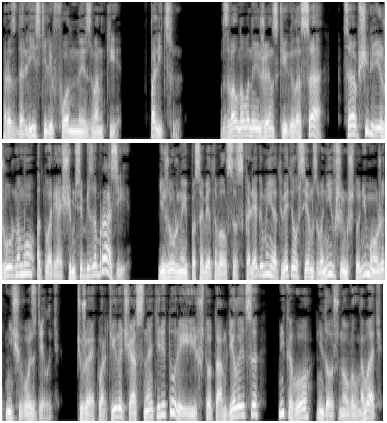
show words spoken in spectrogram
раздались телефонные звонки. В полицию. Взволнованные женские голоса сообщили дежурному о творящемся безобразии. Дежурный посоветовался с коллегами и ответил всем звонившим, что не может ничего сделать. Чужая квартира — частная территория, и что там делается, никого не должно волновать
